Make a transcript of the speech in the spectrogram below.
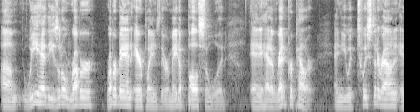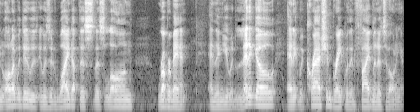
Um, we had these little rubber rubber band airplanes that were made of balsa wood, and it had a red propeller, and you would twist it around, and all it would do was it was it wind up this this long rubber band. And then you would let it go and it would crash and break within five minutes of owning it.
